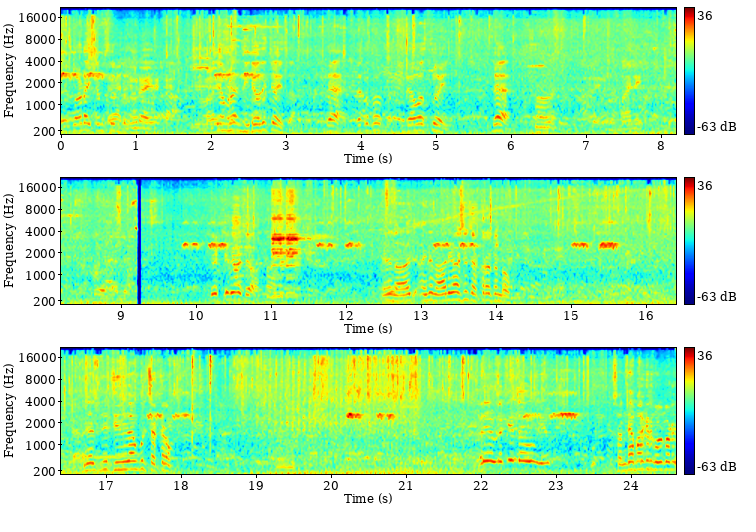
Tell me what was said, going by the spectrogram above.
ഒരുപാട് ഐറ്റംസ് ഉണ്ട്. ഇത് നിരോധിച്ച പൈസ. അല്ലേ ഇതൊക്കെ ഇപ്പൊ പുരാവസ്തുവായി അല്ലേ എട്ട് കാശോ നാല് അതിന്റെ നാല് കാശം ചക്രമൊക്കെ ഉണ്ടാവും തിരുവിതാംകൂർ ചക്രം. എവിടെയൊക്കെ ഉണ്ടാവും? സൺഡേ മാർക്കറ്റ് കോഴിക്കോട്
